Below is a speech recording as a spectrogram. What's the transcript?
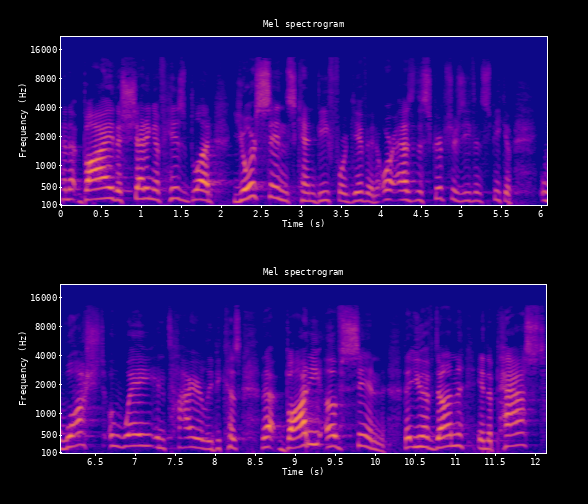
and that by the shedding of his blood, your sins can be forgiven, or as the scriptures even speak of, washed away entirely, because that body of sin that you have done in the past,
